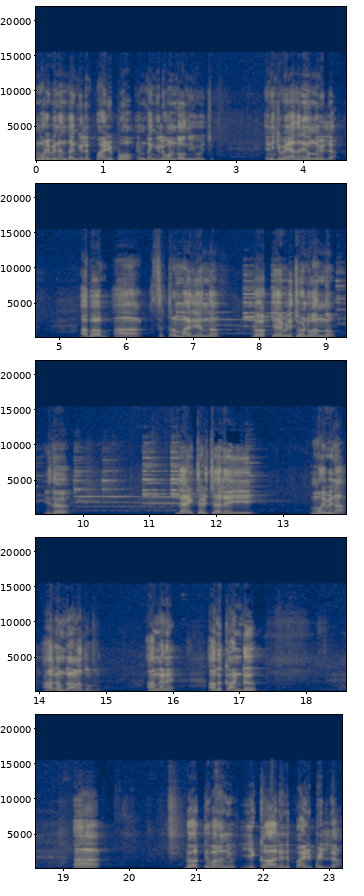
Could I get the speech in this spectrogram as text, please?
മുറിവിന് എന്തെങ്കിലും പഴുപ്പോ എന്തെങ്കിലും ഉണ്ടോ എന്ന് ചോദിച്ചു. എനിക്ക് വേദനയൊന്നുമില്ല. അപ്പം ആ സിസ്റ്റർമാർ എന്ന് ഡോക്ടറെ വിളിച്ചുകൊണ്ട് വന്നു. ഇത് ലൈറ്റ് അടിച്ചാലേ ഈ മുറിവിന് ആകം കാണത്തുള്ളൂ. അങ്ങനെ അത് കണ്ട് ആ ഡോക്ടർ പറഞ്ഞു ഈ കാലിന് പഴുപ്പില്ല.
